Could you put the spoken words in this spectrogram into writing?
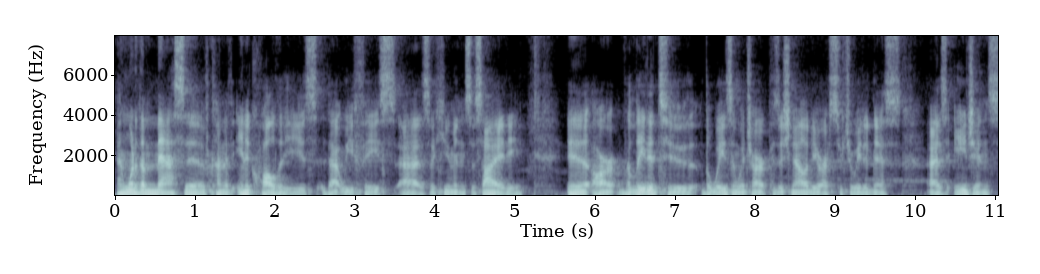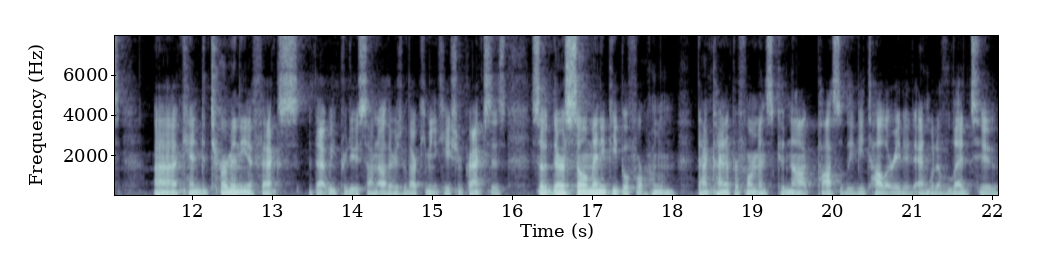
And one of the massive kind of inequalities that we face as a human society are related to the ways in which our positionality or our situatedness as agents uh, can determine the effects that we produce on others with our communication practices. So there are so many people for whom that kind of performance could not possibly be tolerated and would have led to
